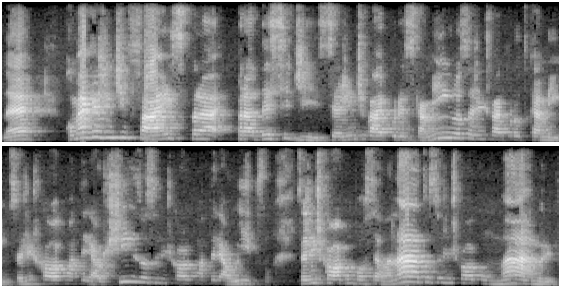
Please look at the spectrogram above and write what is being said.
né? Como é que a gente faz para decidir se a gente vai por esse caminho ou se a gente vai por outro caminho? Se a gente coloca um material X ou se a gente coloca um material Y? Se a gente coloca um porcelanato ou se a gente coloca um mármore?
